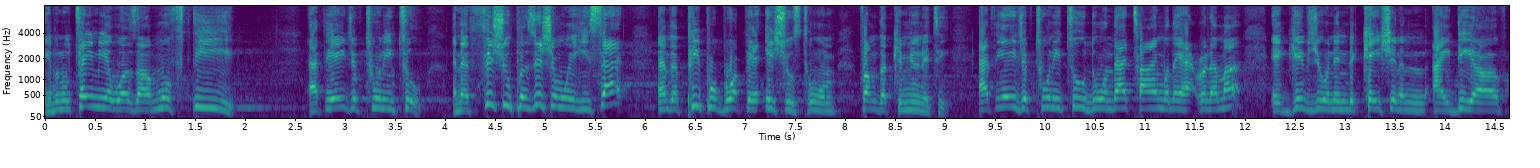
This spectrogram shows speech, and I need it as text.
Ibn Taymiyyah was a mufti at the age of 22, an official position where he sat, and the people brought their issues to him from the community. At the age of 22, during that time when they had ulama, it gives you an indication and an idea of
